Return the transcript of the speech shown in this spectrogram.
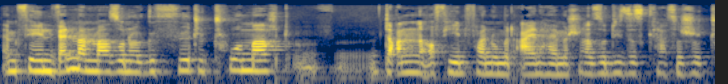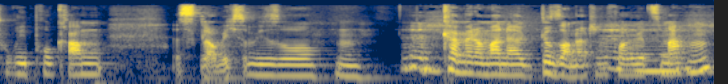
empfehlen, wenn man mal so eine geführte Tour macht, dann auf jeden Fall nur mit Einheimischen. Also dieses klassische Touri-Programm ist, glaube ich, sowieso, hm, können wir nochmal eine gesonderte Folge zu machen.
